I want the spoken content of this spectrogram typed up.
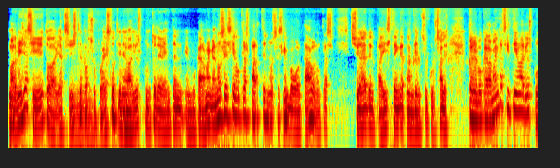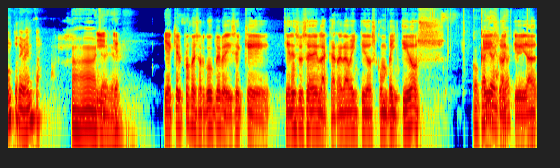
Marvilla sí, todavía existe, por supuesto, tiene varios puntos de venta en, en, Bucaramanga. No sé si en otras partes, no sé si en Bogotá o en otras ciudades del país tenga también sucursales, pero en Bucaramanga sí tiene varios puntos de venta. Ah, y, ya, ya. Y, aquí el profesor Google me dice que tienen su sede en la carrera 22 con 22. Con calle y 22. su actividad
